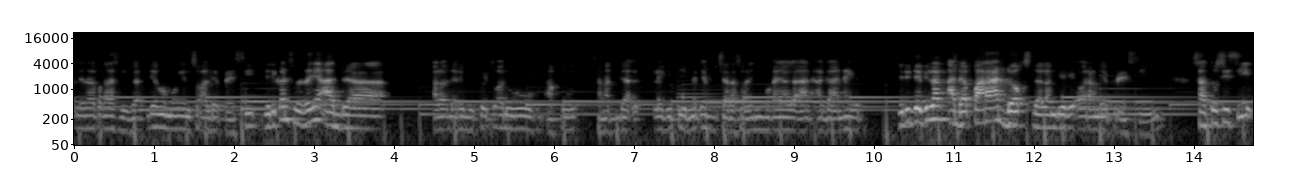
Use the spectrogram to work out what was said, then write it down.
literatur pantas juga dia ngomongin soal depresi. Jadi kan sebenarnya ada kalau dari buku itu aduh aku sangat tidak legitimate ya bicara soal ini makanya agak agak aneh gitu. Jadi dia bilang ada paradoks dalam diri orang depresi satu sisi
